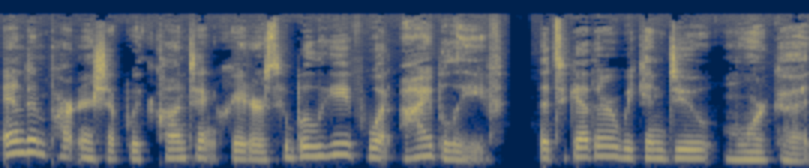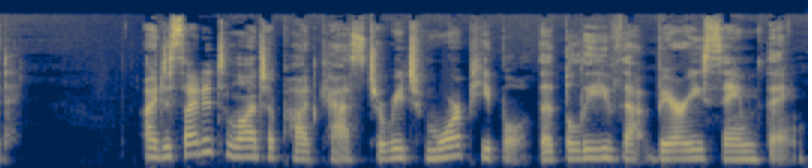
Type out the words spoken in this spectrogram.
and in partnership with content creators who believe what I believe that together we can do more good. I decided to launch a podcast to reach more people that believe that very same thing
